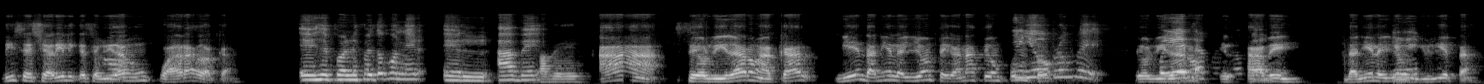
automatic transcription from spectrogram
Dice Sharieli que se olvidaron un cuadrado acá. Este, pero le faltó poner el AB. AB, Ah, se olvidaron acá. Bien, Daniela y León, te ganaste un Fui yo, punto. profe. Se olvidaron Julieta, el profe. AB. Daniela y León y Eh. Julieta.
